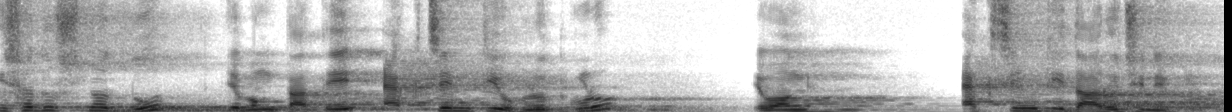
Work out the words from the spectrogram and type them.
ঈষদুষ্ণ দুধ এবং তাতে এক চিমটি হলুদ গুঁড়ো এবং এক চিমটি দারুচিনি গুঁড়ো।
